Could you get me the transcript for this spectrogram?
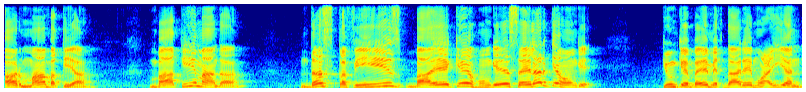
और माँ बकिया बाकी मादा दस कफ़ीज़ बाए के होंगे, सेलर के होंगे। क्योंकि बे मकदार मुन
